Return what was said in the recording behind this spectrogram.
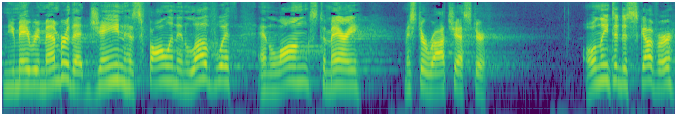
and you may remember that Jane has fallen in love with and longs to marry Mr. Rochester, only to discover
